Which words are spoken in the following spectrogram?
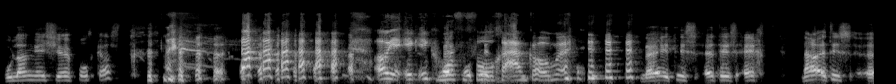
Hoe lang is je podcast? oh ja, ik, ik hoor vervolgen aankomen. nee, het is, het is echt. Nou, het is uh,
